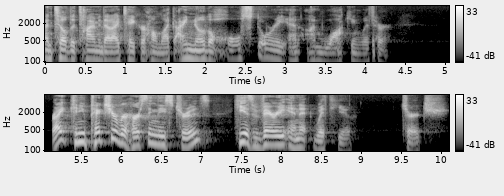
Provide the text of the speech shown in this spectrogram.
until the time that I take her home. Like I know the whole story and I'm walking with her. Right? Can you picture rehearsing these truths? He is very in it with you, church.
